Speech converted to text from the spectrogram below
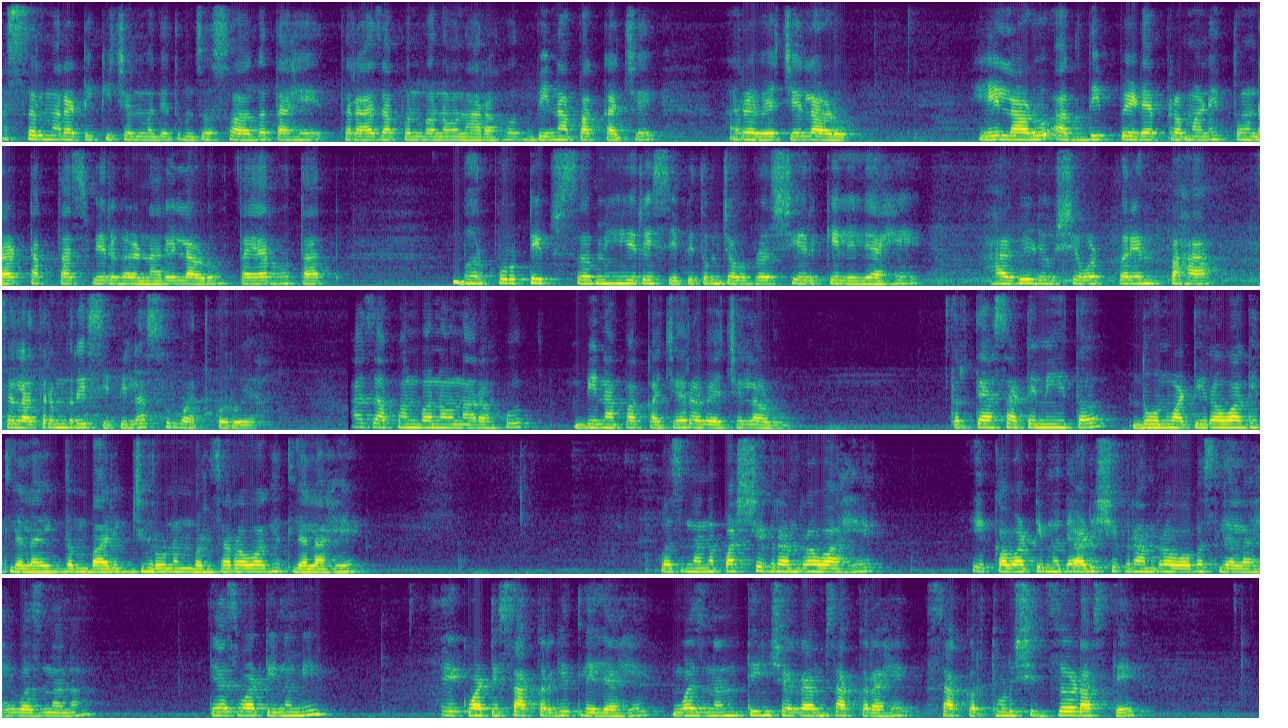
अस्सल मराठी किचनमध्ये तुमचं स्वागत आहे. तर आज आपण बनवणार आहोत बिना पाकाचे रव्याचे लाडू. हे लाडू अगदी पेड्याप्रमाणे तोंडात टाकताच विरघळणारे लाडू तयार होतात. भरपूर टिप्स मी ही रेसिपी तुमच्याबरोबर शेअर केलेली आहे. हा व्हिडिओ शेवटपर्यंत पहा. चला तर मग रेसिपीला सुरुवात करूया. आज आपण बनवणार आहोत बिना पाकाचे रव्याचे लाडू. तर त्यासाठी मी इथं दोन वाटी रवा घेतलेला आहे. एकदम बारीक झिरो नंबरचा रवा घेतलेला आहे. वजनानं पाचशे ग्राम रवा आहे. एका वाटीमध्ये अडीचशे ग्राम रवा बसलेला आहे वजनानं. त्याच वाटीनं मी एक वाटी साखर घेतलेली आहे. वजनानं तीनशे ग्राम साखर आहे. साखर थोडीशी जड असते.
